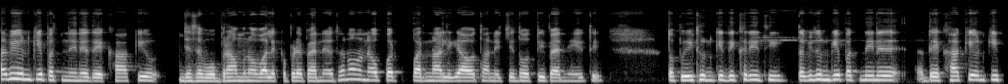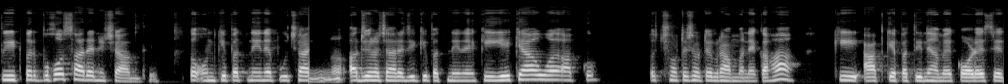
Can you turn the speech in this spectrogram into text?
तभी उनकी पत्नी ने देखा कि जैसे वो ब्राह्मणों वाले कपड़े पहने हुए थे ना, उन्होंने ऊपर परना लिया हुआ था, नीचे धोती पहनी हुई थी। तो पीठ उनकी दिख रही थी। तभी तो उनकी पत्नी ने देखा कि उनकी पीठ पर बहुत सारे निशान थे। तो उनकी पत्नी ने पूछा अर्जुनाचार्य जी की पत्नी ने कि ये क्या हुआ आपको? तो छोटे छोटे ब्राह्मण ने कहा कि आपके पति ने हमें कोड़े से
